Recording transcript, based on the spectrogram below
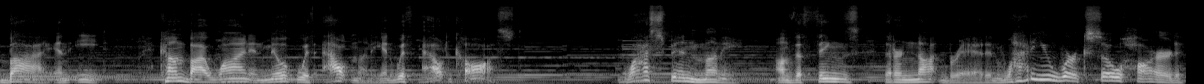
Buy and eat. Come buy wine and milk without money and without cost. Why spend money on the things that are not bread? And why do you work so hard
